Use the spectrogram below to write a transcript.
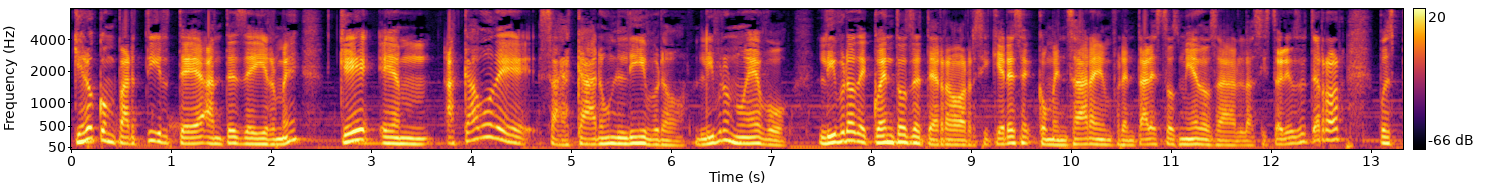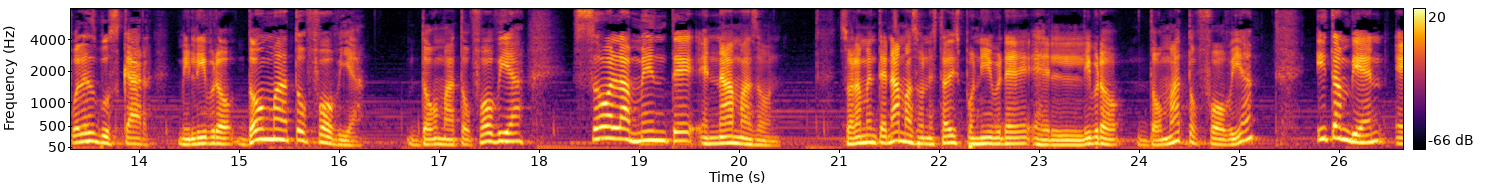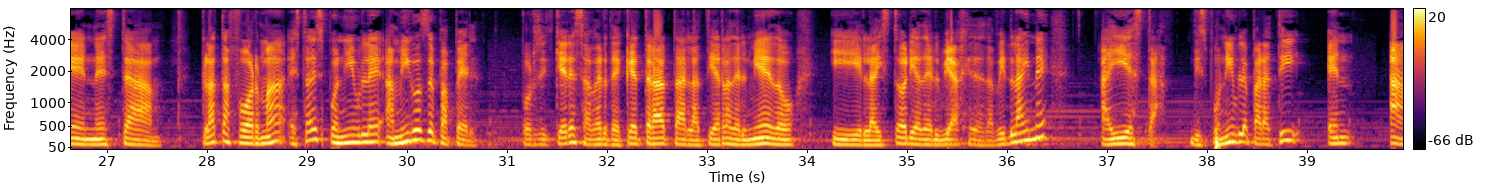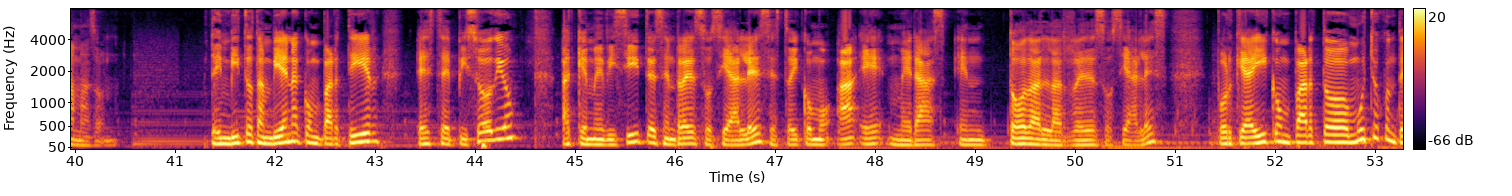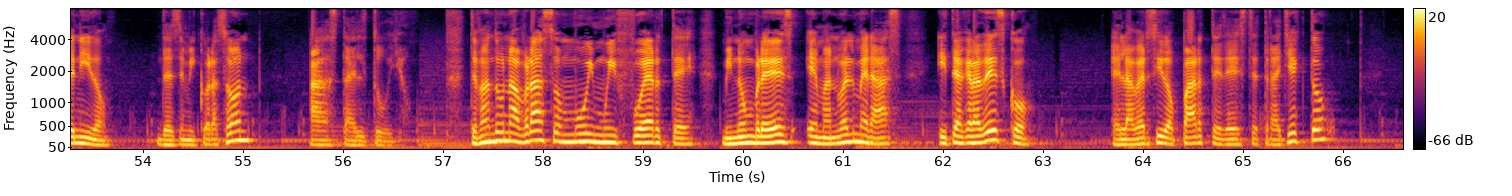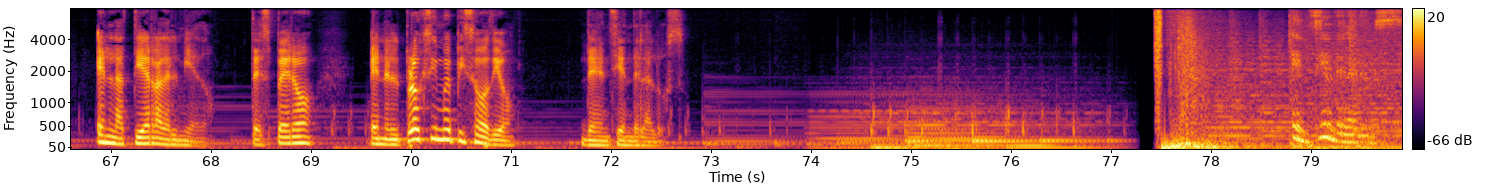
Quiero compartirte antes de irme que em, acabo de sacar un libro, libro nuevo, libro de cuentos de terror. Si quieres eh, comenzar a enfrentar estos miedos a las historias de terror, pues puedes buscar mi libro Domatofobia. Domatofobia solamente en Amazon. Solamente en Amazon está disponible el libro Domatofobia y también en esta plataforma está disponible Amigos de Papel. Por si quieres saber de qué trata La Tierra del Miedo y la historia del viaje de David Laine, ahí está, disponible para ti en Amazon. Te invito también a compartir este episodio, a que me visites en redes sociales, estoy como AE Meraz en todas las redes sociales, porque ahí comparto mucho contenido, desde mi corazón hasta el tuyo. Te mando un abrazo muy muy fuerte, mi nombre es Emanuel Meraz y te agradezco el haber sido parte de este trayecto en la Tierra del Miedo. Te espero en el próximo episodio de Enciende la Luz. Enciende la luz.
